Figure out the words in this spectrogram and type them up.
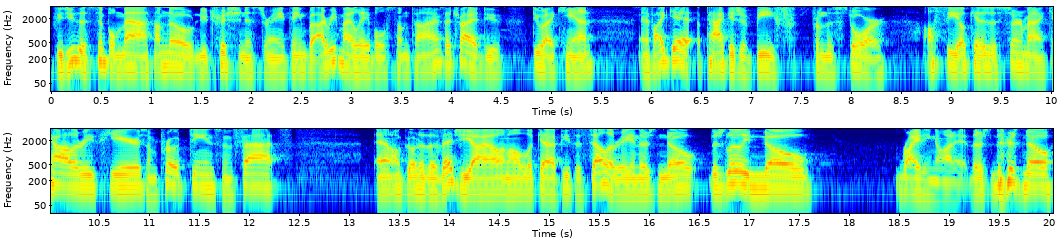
If you do the simple math, I'm no nutritionist or anything, but I read my labels sometimes. I try to do, do what I can. And if I get a package of beef from the store, I'll see, okay, there's a certain amount of calories here, some protein, some fats. And I'll go to the veggie aisle and I'll look at a piece of celery, and there's no, there's literally no writing on it. There's, there's no,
